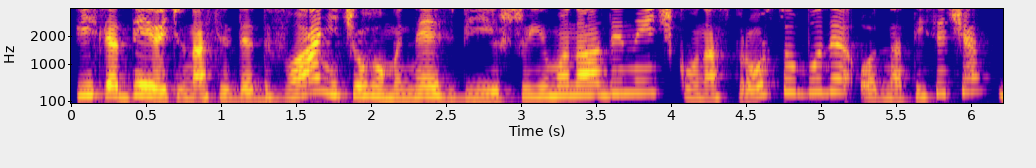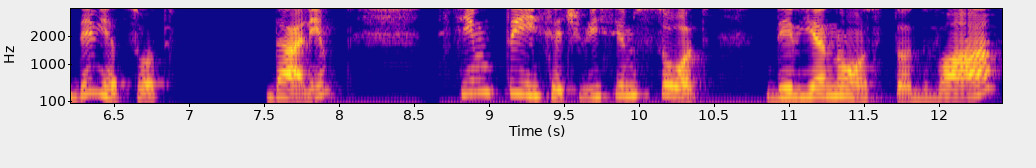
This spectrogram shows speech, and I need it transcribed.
Після 9 у нас іде 2, нічого ми не збільшуємо на одиничку, у нас просто буде 1900. Далі. 7892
